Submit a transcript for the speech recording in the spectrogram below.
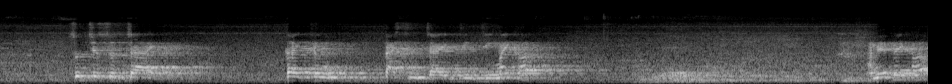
ๆสุดจิตสุดใจ ใกล้ถึงตัดสินใจจริงๆไหมครับอเมนไหมครับ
